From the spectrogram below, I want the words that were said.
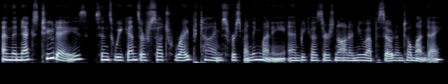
and the next two days, since weekends are such ripe times for spending money and because there's not a new episode until Monday,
